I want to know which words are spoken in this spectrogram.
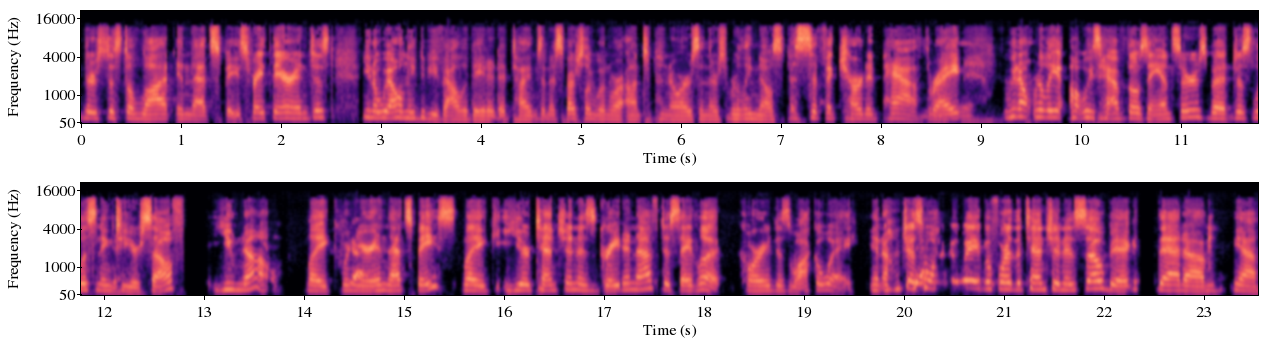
there's just a lot in that space right there and just you know we all need to be validated at times and especially when we're entrepreneurs and there's really no specific charted path right we don't really always have those answers but just listening to yourself you know like when yeah. you're in that space like your tension is great enough to say look Corey, just walk away. You know, just yeah. walk away before the tension is so big that, um, yeah,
